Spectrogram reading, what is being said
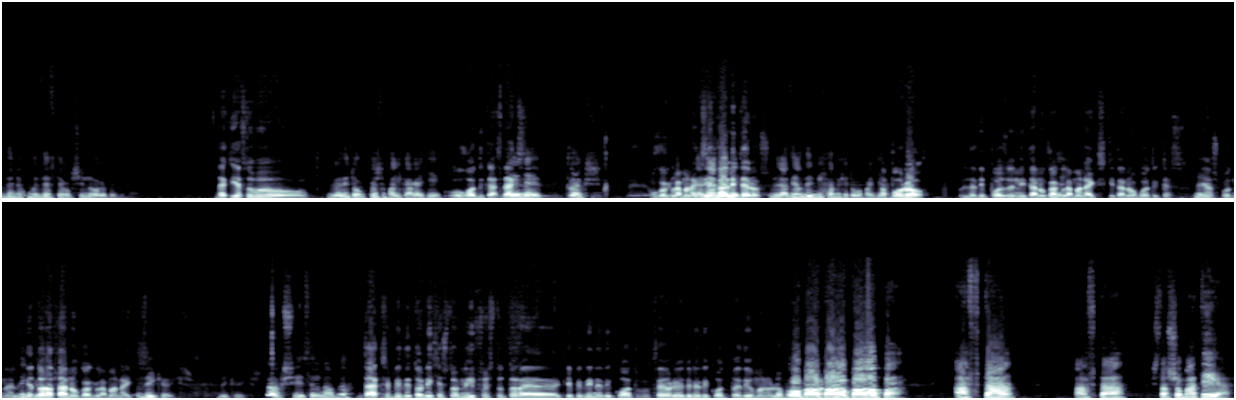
δεν έχουμε δεύτερο ψηλό, ρε παιδί. Εντάξει, γι' αυτό Δηλαδή το πες το παλικάράκι. ο Γόντικα. Ε, Εντάξει, ναι, το- εντάξει. ο Κακλαμανάκης Δηλαδή, είναι αν δεν- καλύτερος. Δηλαδή αν δεν είχαμε και το Παπαγιάννη. Απορώ. Δηλαδή πώς δεν ήταν ο Κακλαμανάκης και ήταν ο Γόντικα. Για να σου πω την αλήθεια. Ναι. Δίκιο Και τώρα θα είναι ο Κακλαμανάκης. Δίκιο έχεις. Δίκιο έχεις. Εντάξει, ήθελε να δω. Εντάξει, επειδή τον είχε στον ύφεστο τώρα και επειδή είναι δικό του, θεωρεί ότι είναι δικό του παιδί ο Μανολόπουλος. Όπα, όπα, όπα, όπα. Αυτά, αυτά στα σωματεία.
